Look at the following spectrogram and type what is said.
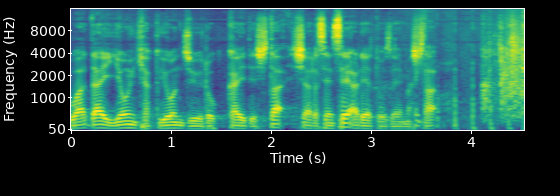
は第446回でした。石原先生ありがとうございました、はい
